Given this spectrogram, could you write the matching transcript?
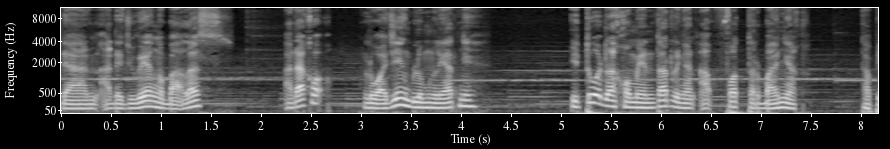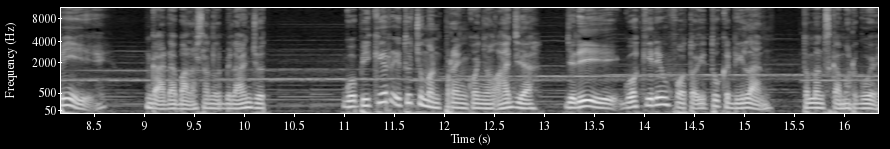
Dan ada juga yang ngebales, ada kok, lu aja yang belum ngeliatnya. Itu adalah komentar dengan upvote terbanyak. Tapi nggak ada balasan lebih lanjut. Gue pikir itu cuma prank konyol aja. Jadi gue kirim foto itu ke Dilan, teman sekamar gue.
